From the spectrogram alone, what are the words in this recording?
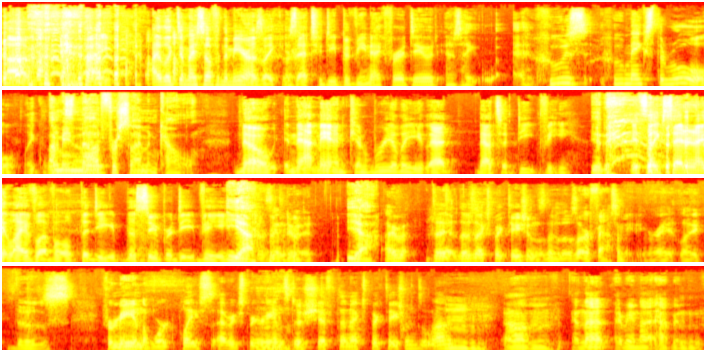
I, I looked at myself in the mirror. I was like, "Is that too deep a V-neck for a dude?" And I was like, "Who's who makes the rule?" Like, I mean, the- not for Simon Cowell. no. And that man can really that that's a deep V. It, It's like Saturday Night Live level, the deep, the super deep V. yeah, Goes into it. Yeah, I the, those expectations though those are fascinating, right? Like those for me in the workplace, I've experienced a shift in expectations a lot, um, and that I mean that happened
